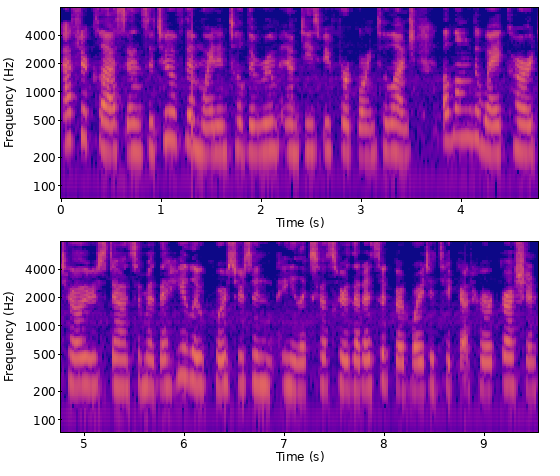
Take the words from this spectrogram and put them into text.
After class ends, the two of them wait until the room empties before going to lunch. Along the way, Cara tears down some of the Halo posters and Aelyx tells her that it's a good way to take out her aggression.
